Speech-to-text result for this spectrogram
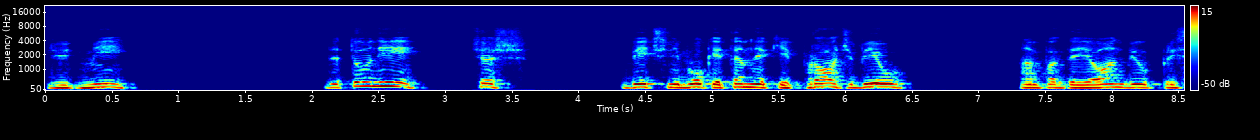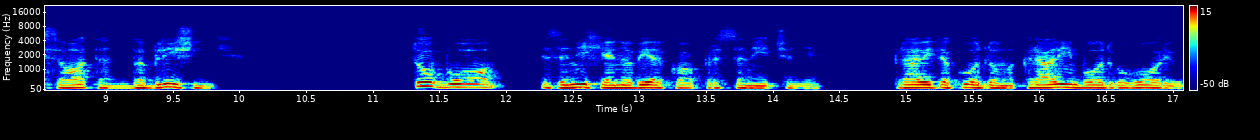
ljudmi, da to ni češ, večni Bog je tam nekje proč bil, ampak da je on bil prisoten v bližnjih. To bo za njih eno veliko presenečenje. Pravi tako, da kralj jim bo odgovoril:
